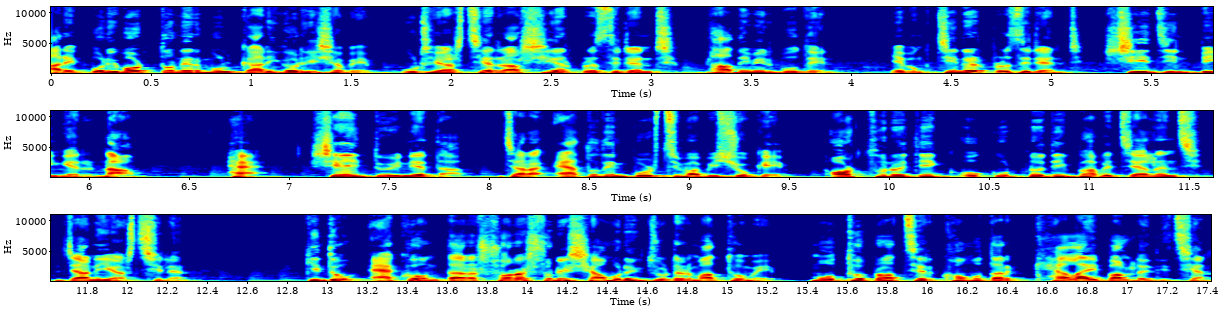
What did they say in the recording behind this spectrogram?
আর এই পরিবর্তনের মূল কারিগর হিসেবে উঠে আসছে রাশিয়ার প্রেসিডেন্ট ভ্লাদিমির পুতিন এবং চীনের প্রেসিডেন্ট শি জিনপিং এর নাম। হ্যাঁ সেই দুই নেতা যারা এতদিন পশ্চিমা বিশ্বকে অর্থনৈতিক ও কূটনৈতিকভাবে চ্যালেঞ্জ জানিয়ে আসছিলেন। কিন্তু এখন তারা সরাসরি সামরিক জোটের মাধ্যমে মধ্যপ্রাচ্যের ক্ষমতার খেলাই পাল্টে দিচ্ছেন।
